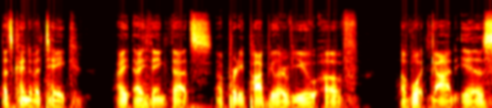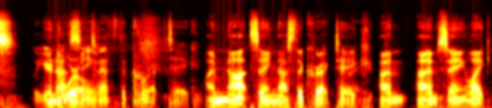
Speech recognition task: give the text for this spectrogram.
that's kind of a take. I, I think that's a pretty popular view of of what God is But you're in the not world. saying that's the correct take. I'm not saying that's the correct take. I'm I'm saying like,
